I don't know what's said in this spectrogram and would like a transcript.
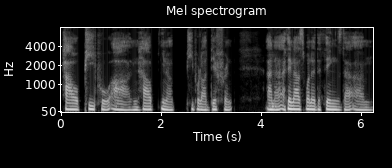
how people are and how you know people are different and mm-hmm. I, I think that's one of the things that um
